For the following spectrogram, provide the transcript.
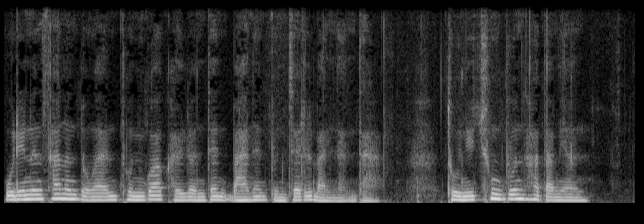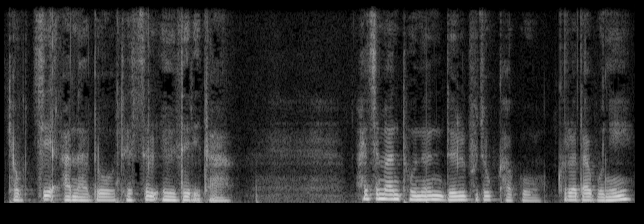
우리는 사는 동안 돈과 관련된 많은 문제를 만난다. 돈이 충분하다면 겪지 않아도 됐을 일들이다. 하지만 돈은 늘 부족하고 그러다 보니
